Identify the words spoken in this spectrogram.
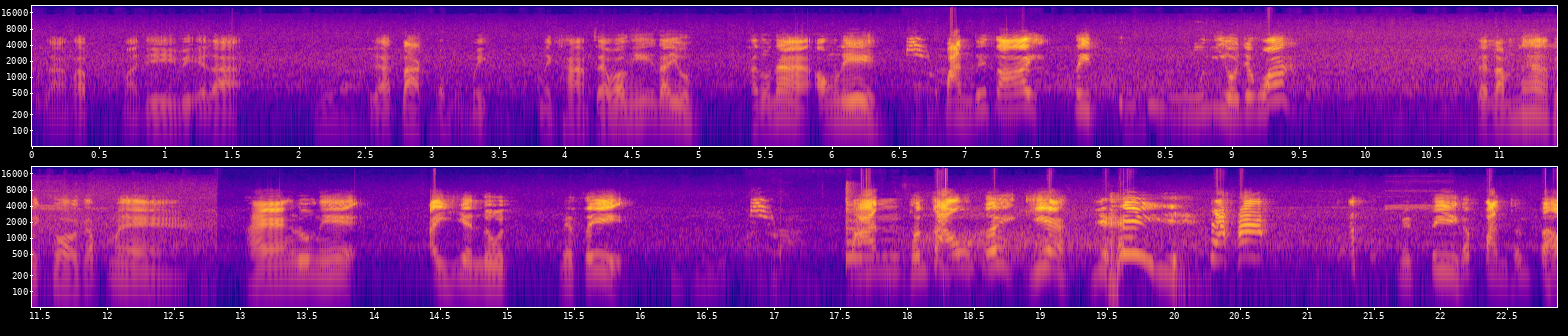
ตุลามครับ มาที่วิเอล่าเวลาตักโอ้โหไม่ไม่ข้าม แต่ว่างี้ได้อยู่คาโตน่าอองลีปั่นด้วยซ้ายติดโอ้โหเหนียวจังวะแต่ล้ำหน้าไปก่อนครับแม่แทงลูกนี้ ไอ้เหี้ยหลุดเมสซี่ปั่นชนเสาเฮ้ยเฮียเย้เมสซี่ครับปั่นชนเสา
